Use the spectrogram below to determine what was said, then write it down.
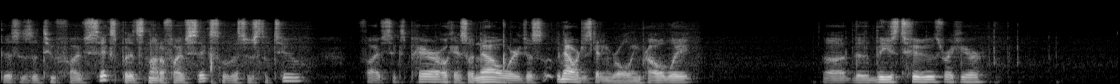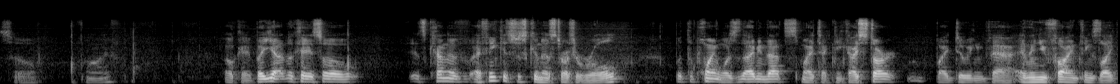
this is a two, five, six, but it's not a five, six, so that's just a two, five, six pair. Okay, so now we're just now we're just getting rolling probably. Uh, the, these twos right here so five. Okay, but yeah, okay, so it's kind of, I think it's just going to start to roll. But the point was, I mean, that's my technique. I start by doing that, and then you find things like,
